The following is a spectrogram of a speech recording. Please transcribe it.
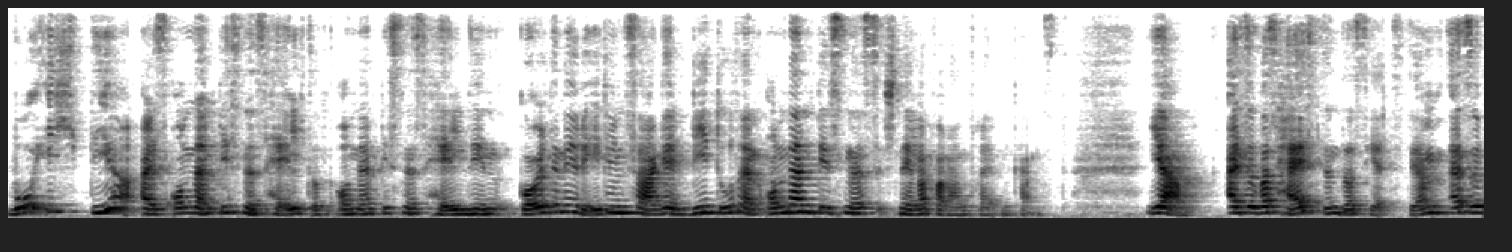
wo ich dir als Online-Business-Held und Online-Business-Heldin goldene Regeln sage, wie du dein Online-Business schneller vorantreiben kannst. Ja, also was heißt denn das jetzt? Ja? Also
